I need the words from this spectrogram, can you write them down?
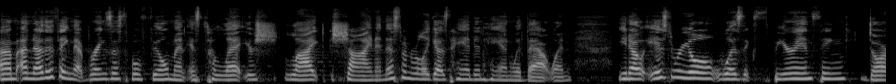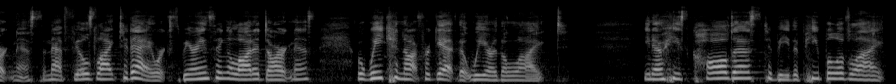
Um, another thing that brings us fulfillment is to let your sh- light shine. And this one really goes hand in hand with that one. You know, Israel was experiencing darkness, and that feels like today. We're experiencing a lot of darkness, but we cannot forget that we are the light. You know, He's called us to be the people of light,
